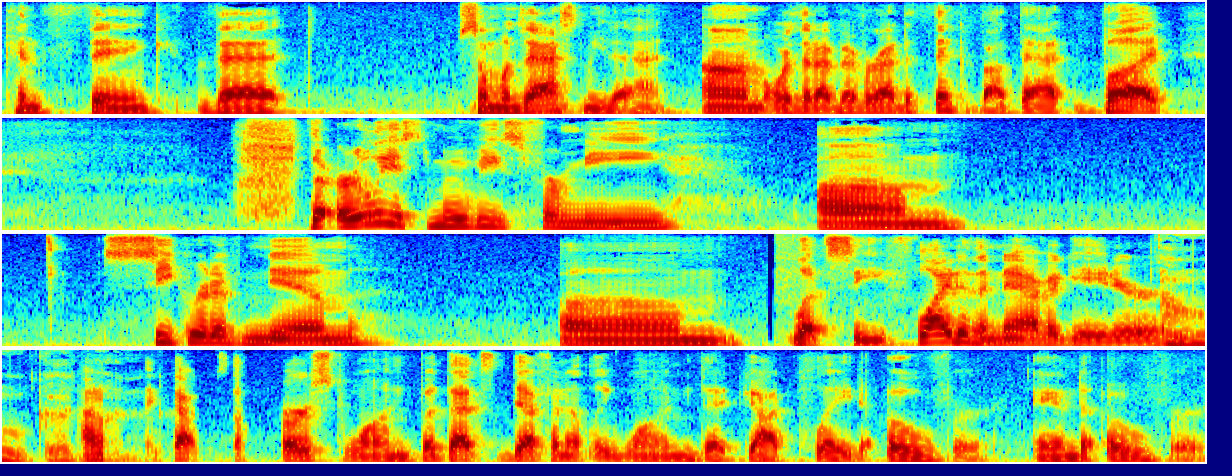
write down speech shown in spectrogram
can think that someone's asked me that, um, or that I've ever had to think about that. But the earliest movies for me, um, Secret of NIMH, Um, let's see, Flight of the Navigator. Oh, good. I don't one. think that was the first one, but that's definitely one that got played over and over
